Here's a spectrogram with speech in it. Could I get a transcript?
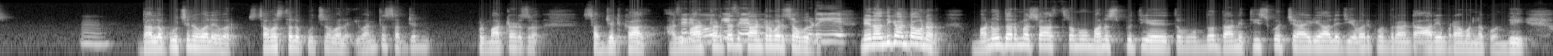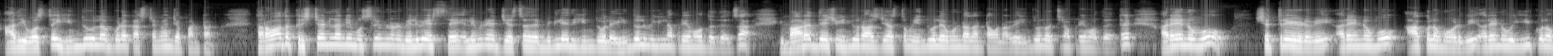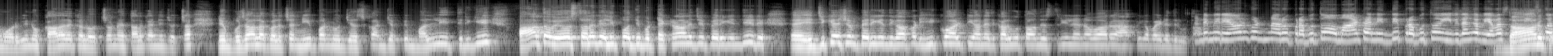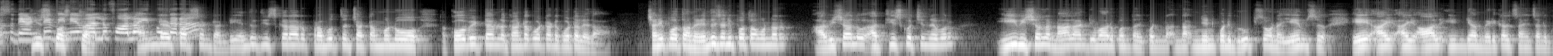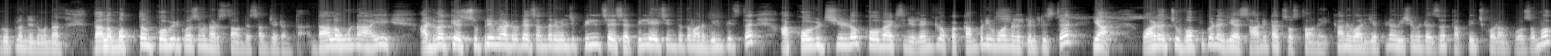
దానిలో కూర్చున్న వాళ్ళు ఎవరు? సంస్థలో కూర్చున్న వాళ్ళు. ఇవంతా సబ్జెక్ట్ ఇప్పుడు మాట్లాడాల్సిన సబ్జెక్ట్ కాదు. అది మాట్లాడితే అది. కాంట్రవర్సీ అవుతుంది నేను అందుకే అంటా ఉన్నాను. మనుధర్మ శాస్త్రము మనుస్మృతి ఏదైతే ఉందో దాన్ని తీసుకొచ్చే ఐడియాలజీ ఎవరికి ఉందిరా అంటే ఆర్య బ్రాహ్మణులకు ఉంది. అది వస్తే హిందువులకు కూడా కష్టమే అని చెప్పి అంటాను. తర్వాత క్రిస్టియన్లని ముస్లింలను వెలివేస్తే ఎలిమినేట్ చేస్తే మిగిలేది హిందువులే. హిందువులు మిగిలినప్పుడు ఏమవుతుందో తెలుసా? ఈ భారతదేశం హిందూ చేస్తాము హిందువులే ఉండాలంటా ఉన్నారు హిందువులు వచ్చినప్పుడు ఏమవుతుందంటే అరే నువ్వు క్షత్రియుడివి అరే నువ్వు ఆ కులమోడివి అరే నువ్వు ఈ కులమోడివి నువ్వు కాలలకలు వచ్చావు నేను తలకాయ నుంచి వచ్చా నేను భుజాలకు వచ్చా నీ పని నువ్వు చేసుకో అని చెప్పి మళ్ళీ తిరిగి పాత వ్యవస్థలోకి వెళ్ళిపోద్ది. ఇప్పుడు టెక్నాలజీ పెరిగింది ఎడ్యుకేషన్ పెరిగింది కాబట్టి ఈక్వాలిటీ అనేది కలుగుతా ఉంది స్త్రీలైన వారు హ్యాపీగా బయట తిరుగుతారు. అంటే మీరు ఏమనుకుంటున్నారు? ప్రభుత్వం మాట అనేది ప్రభుత్వం ఈ విధంగా వ్యవస్థ హండ్రెడ్ పర్సెంట్ అండి. ఎందుకు తీసుకురారు? ప్రభుత్వం చట్టం నువ్వు కోవిడ్ టైంలో గంట కొట్టండి కొట్టలేదా? చనిపోతా ఉన్నారు. ఎందుకు చనిపోతా ఉన్నారు? ఆ విషయాలు అది తీసుకొచ్చింది ఎవరు? ఈ విషయంలో నాలాంటి వారు కొంత నేను కొన్ని గ్రూప్స్లో ఉన్న AIIMS AII all India medical science అనే గ్రూప్లో నేను ఉన్నాను. దానిలో మొత్తం కోవిడ్ కోసం నడుస్తూ ఉంటుంది సబ్జెక్ట్ అంతా. దానిలో ఉన్న హై అడ్వకేట్స్ సుప్రీం అడ్వకేట్స్ అందరూ పిలిచి పిలిచి వేసారు పిల్లి వేసిన తర్వాత మనం పిలిపిస్తే ఆ కోవిడ్ షీల్డ్లో కోవాక్సిన్ రెంట్లో ఒక కంపెనీ ఓనర్ పిలిపిస్తే యా వాడు వచ్చి ఒప్పుకునేది ఎస్ హార్ట్ అటాక్స్ వస్తూ ఉన్నాయి. కానీ వాడు చెప్పిన విషయం ఏంటంటే తప్పించుకోవడం కోసము?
